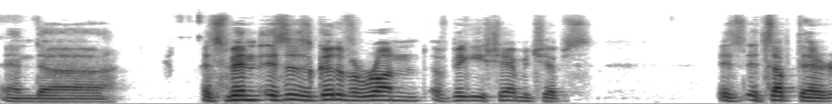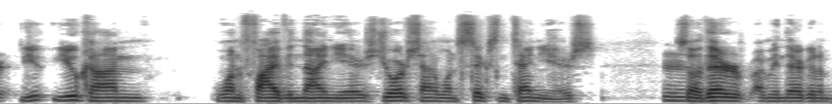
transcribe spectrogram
and uh, it's been this is as good of a run of Big East championships. It's it's up there. U- UConn won five in nine years. Georgetown won six in ten years. Mhm. So they're. I mean, they're gonna.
